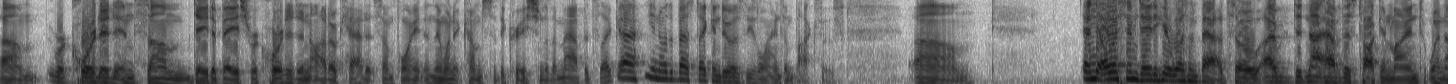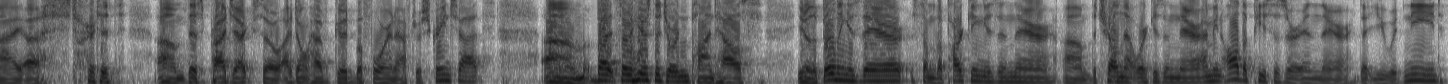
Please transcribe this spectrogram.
um, recorded in some database, recorded in AutoCAD at some point, and then when it comes to the creation of the map, it's like, ah, you know, the best I can do is these lines and boxes. Um, and the OSM data here wasn't bad, so I did not have this talk in mind when I uh, started um, this project, so I don't have good before and after screenshots. Um, but so here's the Jordan Pond House. You know, the building is there, some of the parking is in there, um, the trail network is in there. I mean, all the pieces are in there that you would need,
